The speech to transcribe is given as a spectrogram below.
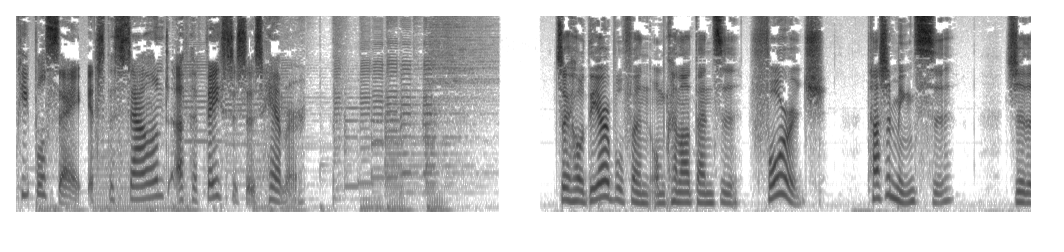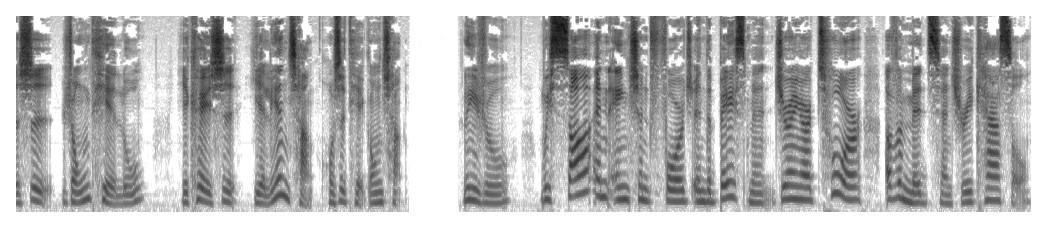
people say it's the sound of Hephaestus's hammer. 最后第二部分，我们看到单字 forge，它是名词，指的是熔铁炉，也可以是冶炼厂或是铁工厂。例如，We saw an ancient forge in the basement during our tour of a mid-century castle。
